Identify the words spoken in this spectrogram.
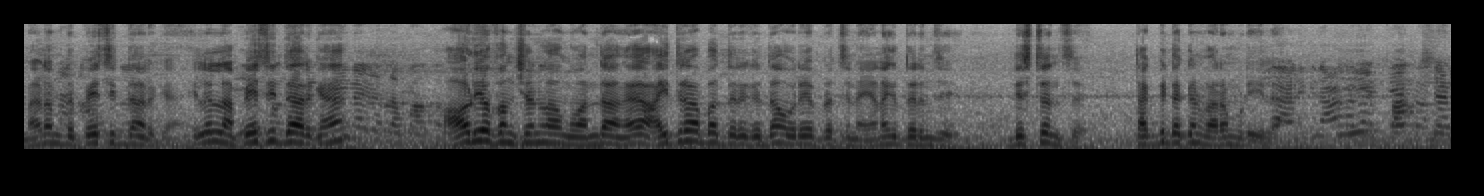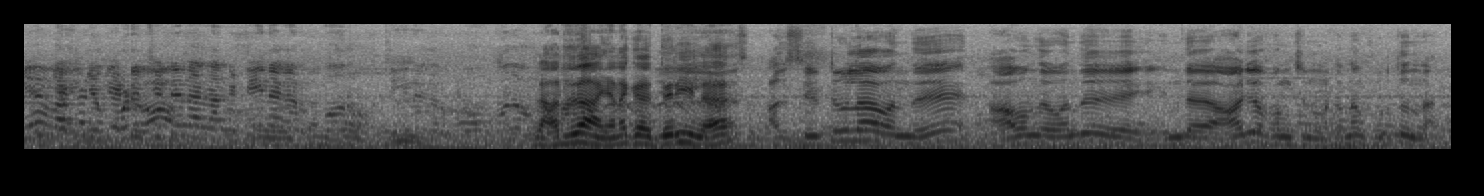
மேடம்கிட்ட பேசிட்டு தான் இருக்கேன். இல்லை இல்லை நான் பேசிட்டு தான் இருக்கேன். ஆடியோ ஃபங்க்ஷனில் அவங்க வந்தாங்க. ஹைதராபாத் இருக்குது தான் ஒரே பிரச்சனை. எனக்கு தெரிஞ்சு டிஸ்டன்ஸு டக்கு டக்குன்னு வர முடியல. இல்லை அதுதான் எனக்கு அது தெரியல. அது செட்டிலாக வந்து அவங்க வந்து இந்த ஆடியோ ஃபங்க்ஷன் மட்டும்தான் கொடுத்துருந்தாங்க.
